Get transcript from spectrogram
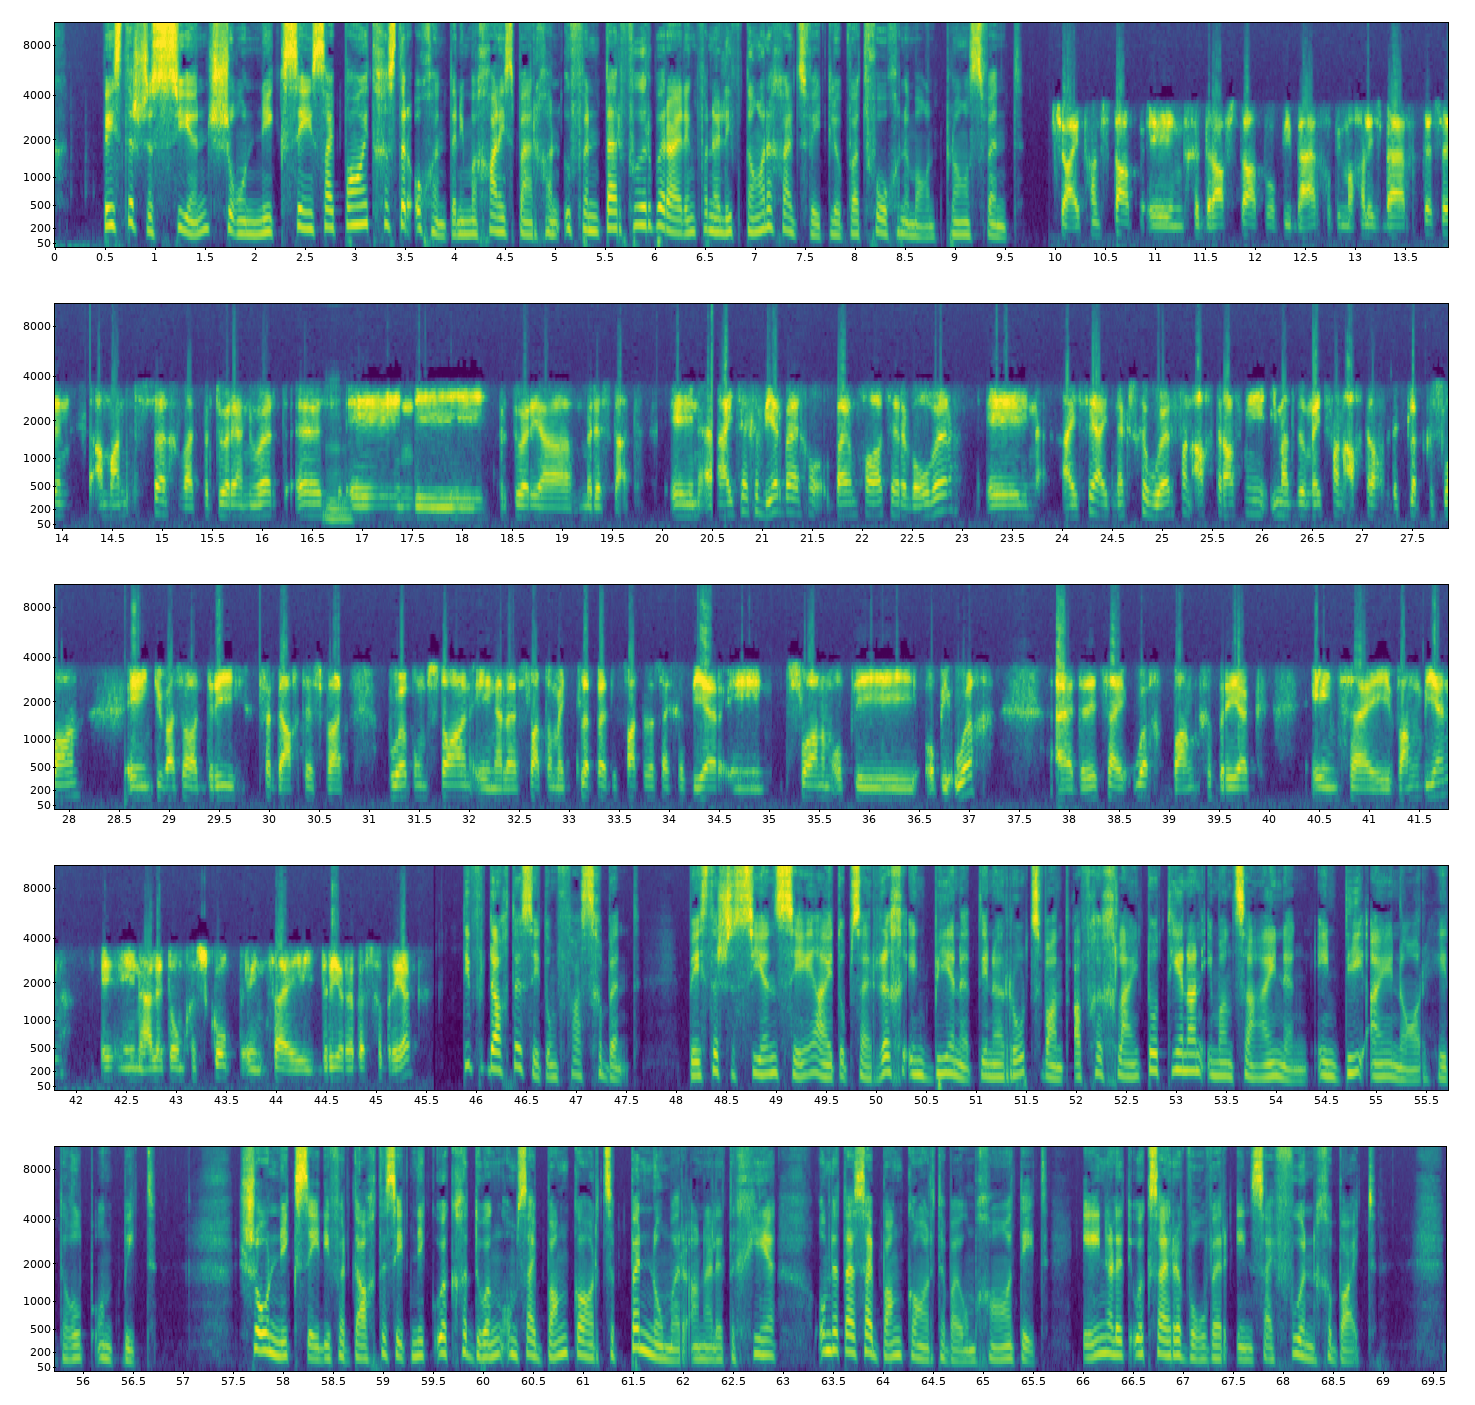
Bester se seun, Shaun Nick, sê sy pa het gisteroggend in die Magaliesberg gaan oefen ter voorbereiding van 'n liefdadigheidswedloop wat volgende maand plaasvind. So hy het gaan stap en gedrafstap op die berg op die Magaliesberg tussen Amandsig wat Pretoria Noord is hmm. en die Pretoria Middestad. En uh, hy het sy geweer by by hom gehad, sy revolver en hy sê hy het niks gehoor van agteraf nie. Iemand het hom net van agteraf met 'n klip geslaan en toe was daar drie verdagtes wat boop hom staan en hulle slat hom met klippe, toe vat hulle sy geweer en slaan hom op die op die oog uh, dit het sy oogbank gebreek en sy wangbeen en, en hulle het hom geskop en sy drie ribbes gebreek. Die verdagtes het hom vasgebind. Bester se seun sê hy het op sy rug en bene teen 'n rotswand afgegly tot teen aan iemand se heining en die eienaar het hulp ontbied. Shaun Nick sê die verdagtes het Nick ook gedwing om sy bankkaart se pinnommer aan hulle te gee omdat hy sy bankkaarte by hom gehad het en hulle het ook sy revolver en sy foon gebyt.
